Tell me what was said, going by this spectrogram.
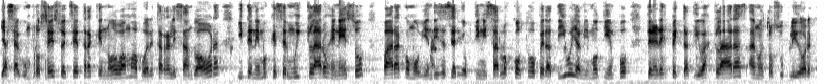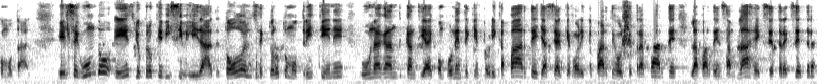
ya sea algún proceso, etcétera, que no vamos a poder estar realizando ahora y tenemos que ser muy claros en eso para, como bien dice Sergio, optimizar los costos operativos y al mismo tiempo tener expectativas claras a nuestros suplidores como tal. El segundo es, yo creo que visibilidad. Todo el sector automotriz tiene una gran cantidad de componentes, quien fabrica partes, ya sea el que fabrica partes o el que trae partes, la parte de ensamblaje, etcétera, etcétera.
